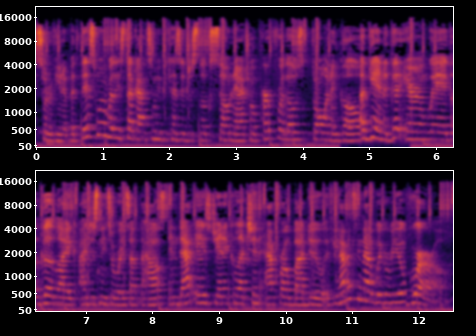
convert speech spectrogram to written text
sort of unit. But this one really stuck out to me because it just looks so natural. Perfect for those throwing and go. Again, a good errand wig, a good like, I just need to race out the house. And that is Janet Collection Afro Badu. If you haven't seen that wig review, girl,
